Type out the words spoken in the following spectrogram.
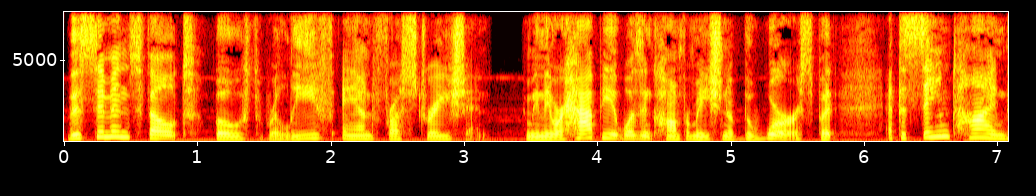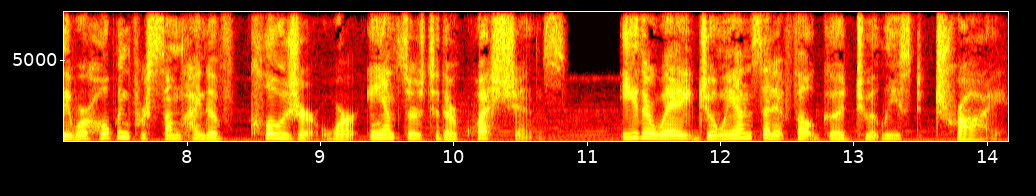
The Simmons felt both relief and frustration. I mean, they were happy it wasn't confirmation of the worst, but at the same time, they were hoping for some kind of closure or answers to their questions. Either way, Joanne said it felt good to at least try.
